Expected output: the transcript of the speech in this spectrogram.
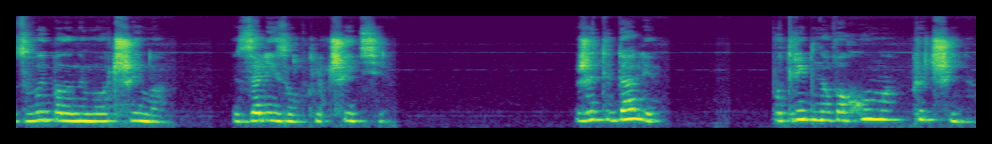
з випаленими очима, з залізом в ключиці. Жити далі потрібна вагома причина.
